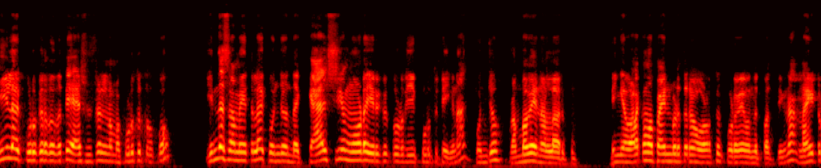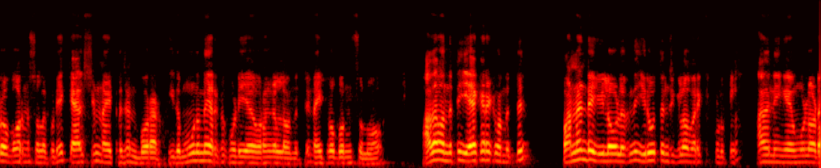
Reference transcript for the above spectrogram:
கீழே கொடுக்கறது வந்துட்டு ஆஸ் யூஸ்வல் நம்ம கொடுத்துட்டு இருக்கோம் இந்த சமயத்துல கொஞ்சம் இந்த கால்சியமோட இருக்கக்கூடிய கொடுத்துட்டீங்கன்னா கொஞ்சம் ரொம்பவே நல்லா இருக்கும். நீங்க வழக்கமா பயன்படுத்துற உரத்து கூடவே வந்துட்டு பாத்தீங்கன்னா நைட்ரோபோர்னு சொல்லக்கூடிய கால்சியம் நைட்ரஜன் போரான் இது மூணுமே இருக்கக்கூடிய உரங்கள்ல வந்துட்டு நைட்ரோபோர்னு சொல்லுவோம். அதை வந்துட்டு ஏக்கருக்கு வந்துட்டு பன்னெண்டு கிலோல இருந்து இருபத்தஞ்சு கிலோ வரைக்கும் கொடுக்கலாம். அது நீங்க உங்களோட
